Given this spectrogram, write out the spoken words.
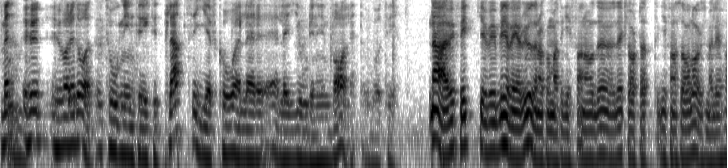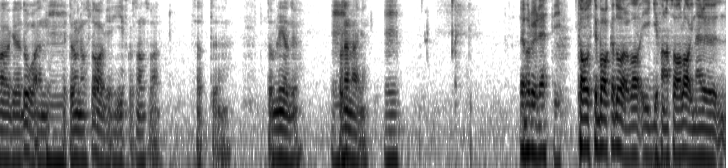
Men hur, hur var det då? Tog ni inte riktigt plats i IFK eller, eller gjorde ni valet att gå till... Nej, vi, fick, vi blev erbjudna att komma till Giffarna och det, det är klart att Giffarnas A-lag som är högre då än Mm. ett ungdomslag i IFK Sundsvall. Så att eh, då blev det ju på Mm. den vägen. Det har du rätt i. Ta oss tillbaka då, då i Giffarnas A-lag när du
